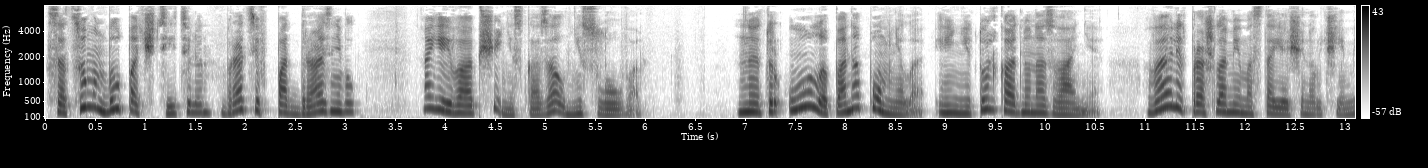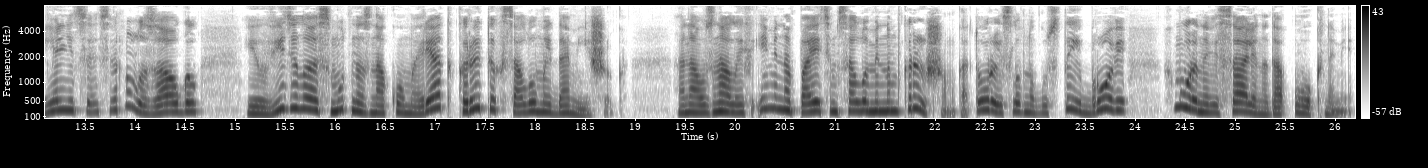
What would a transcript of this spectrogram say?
С отцом он был почтителен, братьев поддразнивал, а ей вообще не сказал ни слова. Нетр Уоллоп она помнила, и не только одно название. Вайлет прошла мимо стоящей на ручье мельницы, свернула за угол и увидела смутно знакомый ряд крытых соломой домишек. Она узнала их именно по этим соломенным крышам, которые, словно густые брови, хмуро нависали над окнами.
